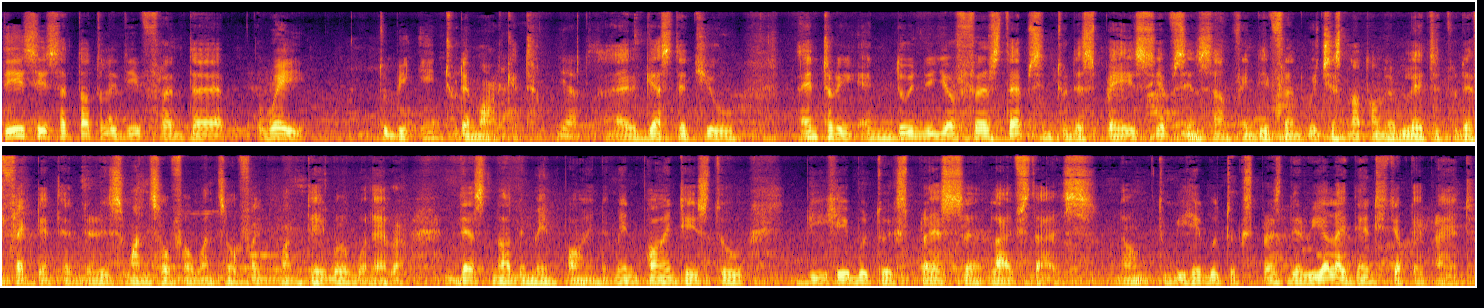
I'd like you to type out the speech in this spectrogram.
this is a totally different uh, way to be into the market. Yes. I guess that you entering and doing your first steps into the space, you have seen something different, which is not only related to the fact that uh, there is one sofa, one sofa, and one table, whatever. That's not the main point. The main point is to be able to express uh, lifestyles, you know, to be able to express the real identity of the brand,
